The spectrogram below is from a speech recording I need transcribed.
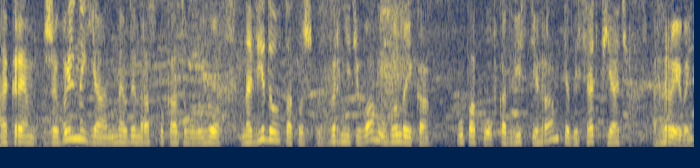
Е, Крем живильний. Я не один раз показував його на відео. Також зверніть увагу, велика упаковка 200 грам 55 гривень.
